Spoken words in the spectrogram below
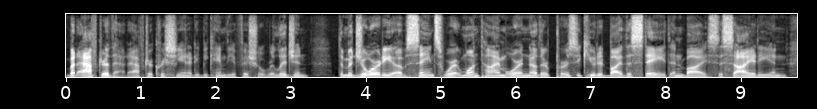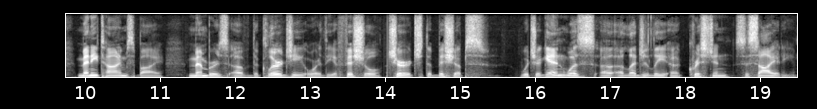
But after that, after Christianity became the official religion, the majority of saints were at one time or another persecuted by the state and by society, and many times by members of the clergy or the official church, the bishops, which again was uh, allegedly a Christian society.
